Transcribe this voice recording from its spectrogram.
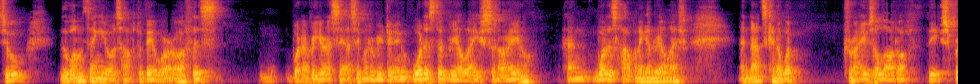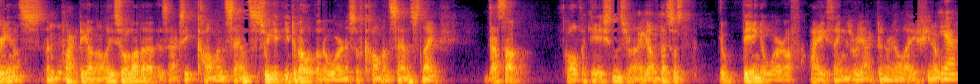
So, the one thing you always have to be aware of is whatever you're assessing, whatever you're doing, what is the real life scenario and what is happening in real life, and that's kind of what drives a lot of the experience and mm-hmm. practical knowledge. So a lot of that is actually common sense. So you, you develop an awareness of common sense. Now, that's not qualifications or anything else. That's just you know, being aware of how things react in real life. You know, Yeah.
